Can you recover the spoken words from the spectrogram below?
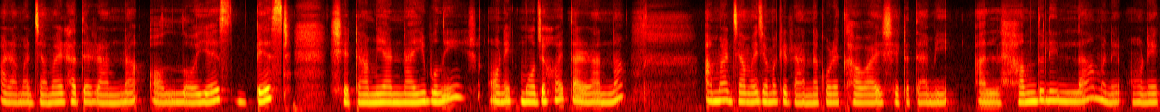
আর আমার জামাইয়ের হাতের রান্না অলওয়েজ বেস্ট সেটা আমি আর নাই বলি, অনেক মজা হয় তার রান্না। আমার জামাই জামাকে রান্না করে খাওয়ায়, সেটাতে আমি আলহামদুলিল্লাহ মানে অনেক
